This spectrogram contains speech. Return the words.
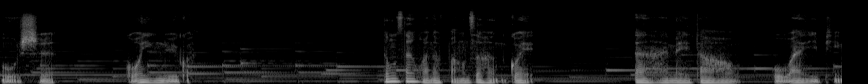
五十”。国营旅馆，东三环的房子很贵，但还没到五万一平。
